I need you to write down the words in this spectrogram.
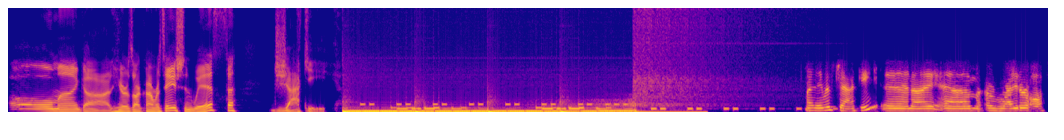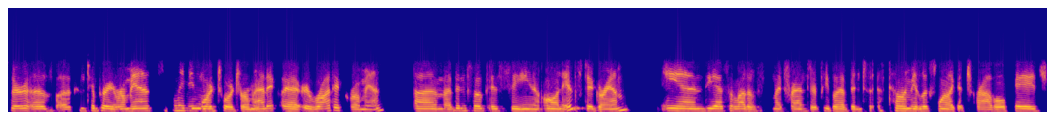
Oh my God. Here's our conversation with Jackie. My name is Jackie, and I am a writer, author of contemporary romance, leaning more towards romantic, uh, erotic romance. Um, I've been focusing on Instagram, and yes, a lot of my friends or people have been t- telling me it looks more like a travel page.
